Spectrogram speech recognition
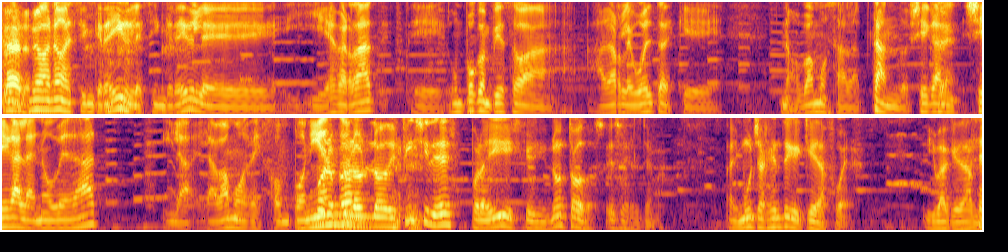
Claro. No, no, es increíble, es increíble. Y es verdad, eh, un poco empiezo a, a darle vuelta, es que nos vamos adaptando. Llega, llega la novedad y la, vamos descomponiendo. Bueno, pero lo, difícil es por ahí es que no todos, ese es el tema. Hay mucha gente que queda afuera y va quedando.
